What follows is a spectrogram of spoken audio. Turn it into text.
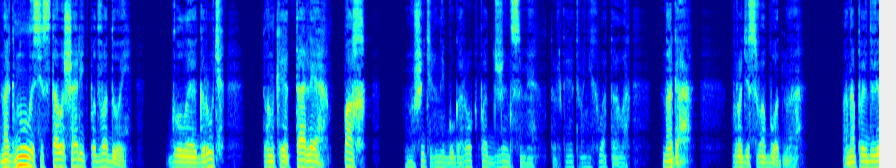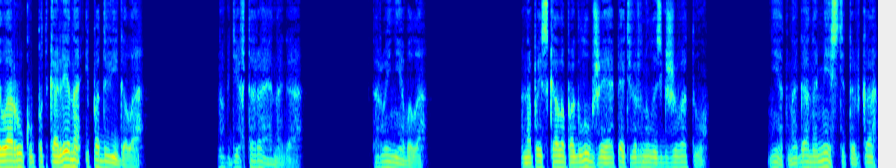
нагнулась и стала шарить под водой. Голая грудь, тонкая талия, пах, внушительный бугорок под джинсами. Только этого не хватало. Нога. Вроде свободна. Она подвела руку под колено и подвигала. Но где вторая нога? Второй не было. Она поискала поглубже и опять вернулась к животу. Нет, нога на месте, только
